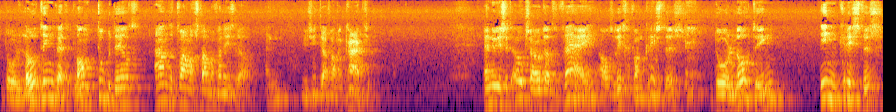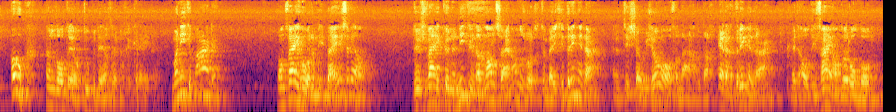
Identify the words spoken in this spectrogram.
Door loting werd het land toebedeeld aan de twaalf stammen van Israël. En u ziet daarvan een kaartje. En nu is het ook zo dat wij als lichaam van Christus door loting in Christus ook een lotdeel toebedeeld hebben gekregen. Maar niet op aarde. Want wij horen niet bij Israël. Dus wij kunnen niet in dat land zijn, anders wordt het een beetje dringen daar. En het is sowieso al vandaag de dag erg dringen daar, met al die vijanden rondom.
